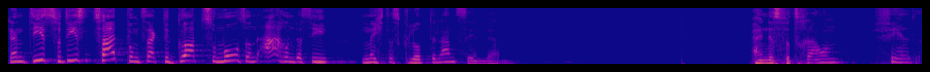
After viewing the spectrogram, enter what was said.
Denn dies, zu diesem Zeitpunkt sagte Gott zu Mose und Aaron, dass sie nicht das gelobte Land sehen werden. Wenn das Vertrauen fehlte.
